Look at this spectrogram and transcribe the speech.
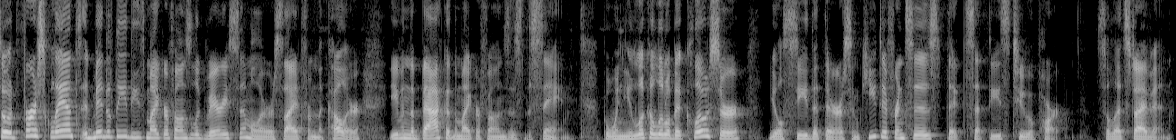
So, at first glance, admittedly, these microphones look very similar aside from the color. Even the back of the microphones is the same. But when you look a little bit closer, you'll see that there are some key differences that set these two apart. So, let's dive in.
